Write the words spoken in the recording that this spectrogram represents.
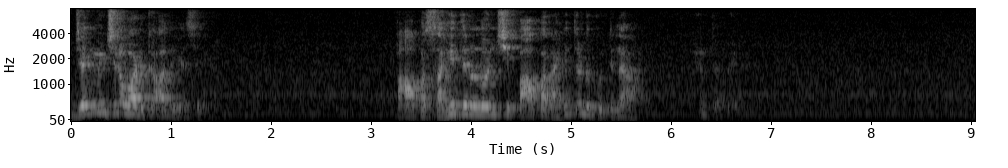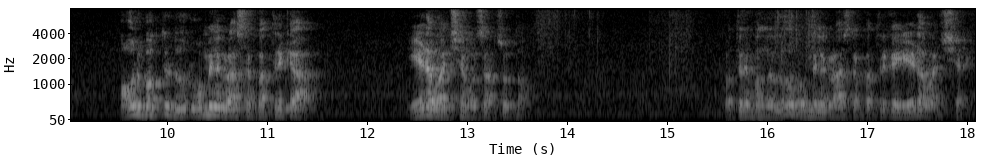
జన్మించిన వాడు కాదు యేసయ్య. పాప సహితునిలోంచి పాపరహితుడు పుట్టిన ఎంత పెద్ద పౌలు భక్తుడు రోమిలకు రాసిన పత్రిక ఏడవ అధ్యాయం ఒకసారి చూద్దాం. కొత్త నిబంధనలో రోమిలకు రాసిన పత్రిక ఏడవ అధ్యాయం.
